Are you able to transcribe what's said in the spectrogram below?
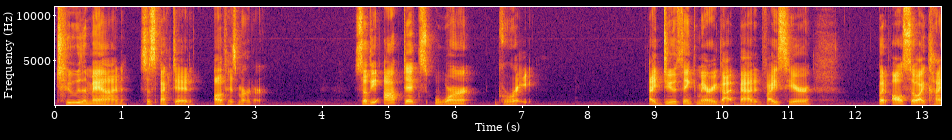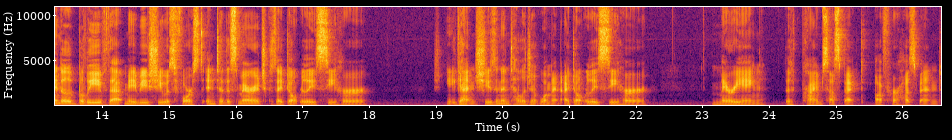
to the man suspected of his murder. So the optics weren't great. I do think Mary got bad advice here, but also I kind of believe that maybe she was forced into this marriage because I don't really see her. Again, she's an intelligent woman. I don't really see her marrying the prime suspect of her husband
